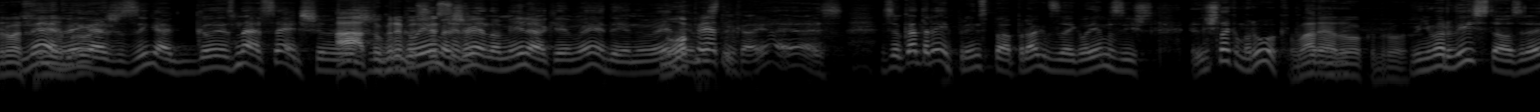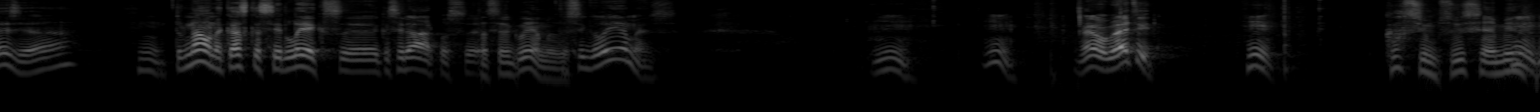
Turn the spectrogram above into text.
Droši Nē, vien, vienkārši zinu, ka es gribi, Gliemeži šis ir- viena no mīļākajiem ēdienu veidiem. Nopietni? Kā, Jā, jā, es, es jau katru rītu, principā, praktizēju gliemezīšus. Viņš laikam ar roku. Var ar roku droši. Viņu var visu tā uzreiz, jā. Hmm. Tur nav nekas, kas ir liekas, eh, kas ir ārpus. eh, Tas ir gliemezis. Tas ir gliemezis. Mm. Mm. Jā, vecīt. Kas jums visiem ir?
